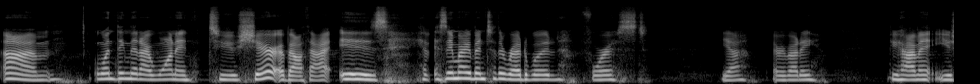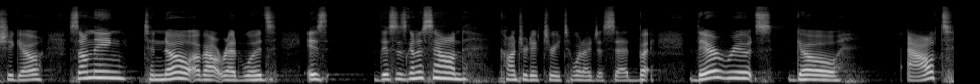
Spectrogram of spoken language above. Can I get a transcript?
um, one thing that I wanted to share about that is has anybody been to the Redwood Forest? Yeah, everybody? If you haven't, you should go. Something to know about redwoods is this is going to sound contradictory to what I just said, but their roots go out.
